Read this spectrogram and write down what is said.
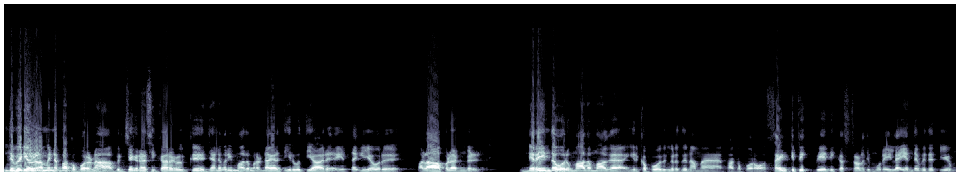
இந்த வீடியோவில் நம்ம என்ன பார்க்க போறோம்னா விருச்சக ராசிக்காரர்களுக்கு ஜனவரி மாதம் ரெண்டாயிரத்தி இருபத்தி ஆறு எத்தகைய ஒரு பலாபலன்கள் நிறைந்த ஒரு மாதமாக இருக்க போகுதுங்கிறது நாம பார்க்க போறோம். சயின்டிபிக் வேதிக் அஸ்ட்ராலஜி முறையில் எந்த விதத்தையும்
